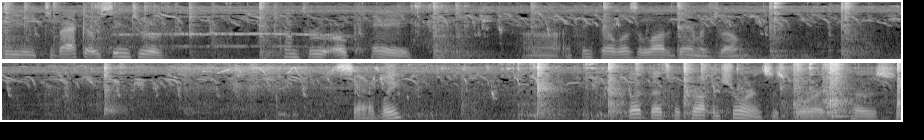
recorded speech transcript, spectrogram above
The tobacco seemed to have come through okay. Uh, I think there was a lot of damage though. Sadly. But that's what crop insurance is for, I suppose. So,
